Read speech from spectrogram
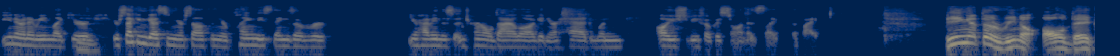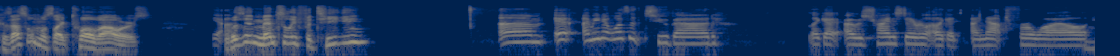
you know what i mean? Like you're mm. you're second guessing yourself and you're playing these things over you're having this internal dialogue in your head when all you should be focused on is like the fight. Being at the arena all day because that's almost like 12 hours. Yeah. Was it mentally fatiguing um it, i mean it wasn't too bad like i, I was trying to stay like I, I napped for a while mm.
